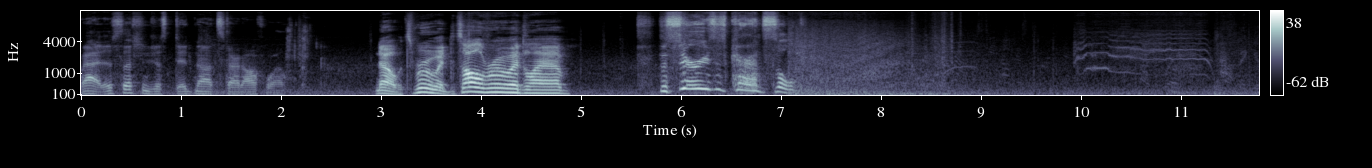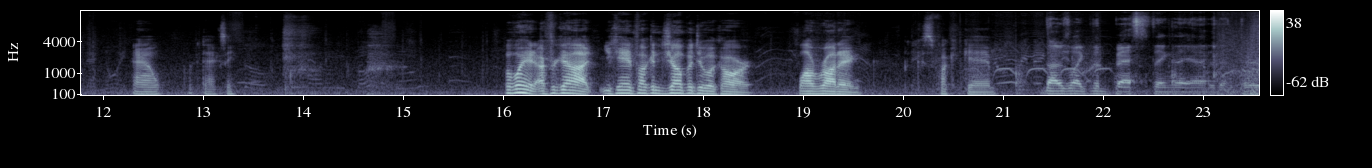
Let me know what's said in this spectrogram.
Wow, this session just did not start off well. No, it's ruined. It's all ruined, lab. The series is cancelled! Ow. Fuck a taxi. But wait, I forgot. You can't fucking jump into a car while running. This fucking game. That was like the best thing they added in 3.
